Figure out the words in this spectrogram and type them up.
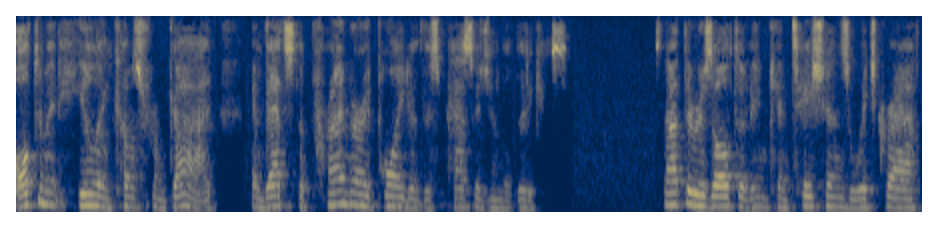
ultimate healing comes from God, and that's the primary point of this passage in Leviticus. It's not the result of incantations, witchcraft.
